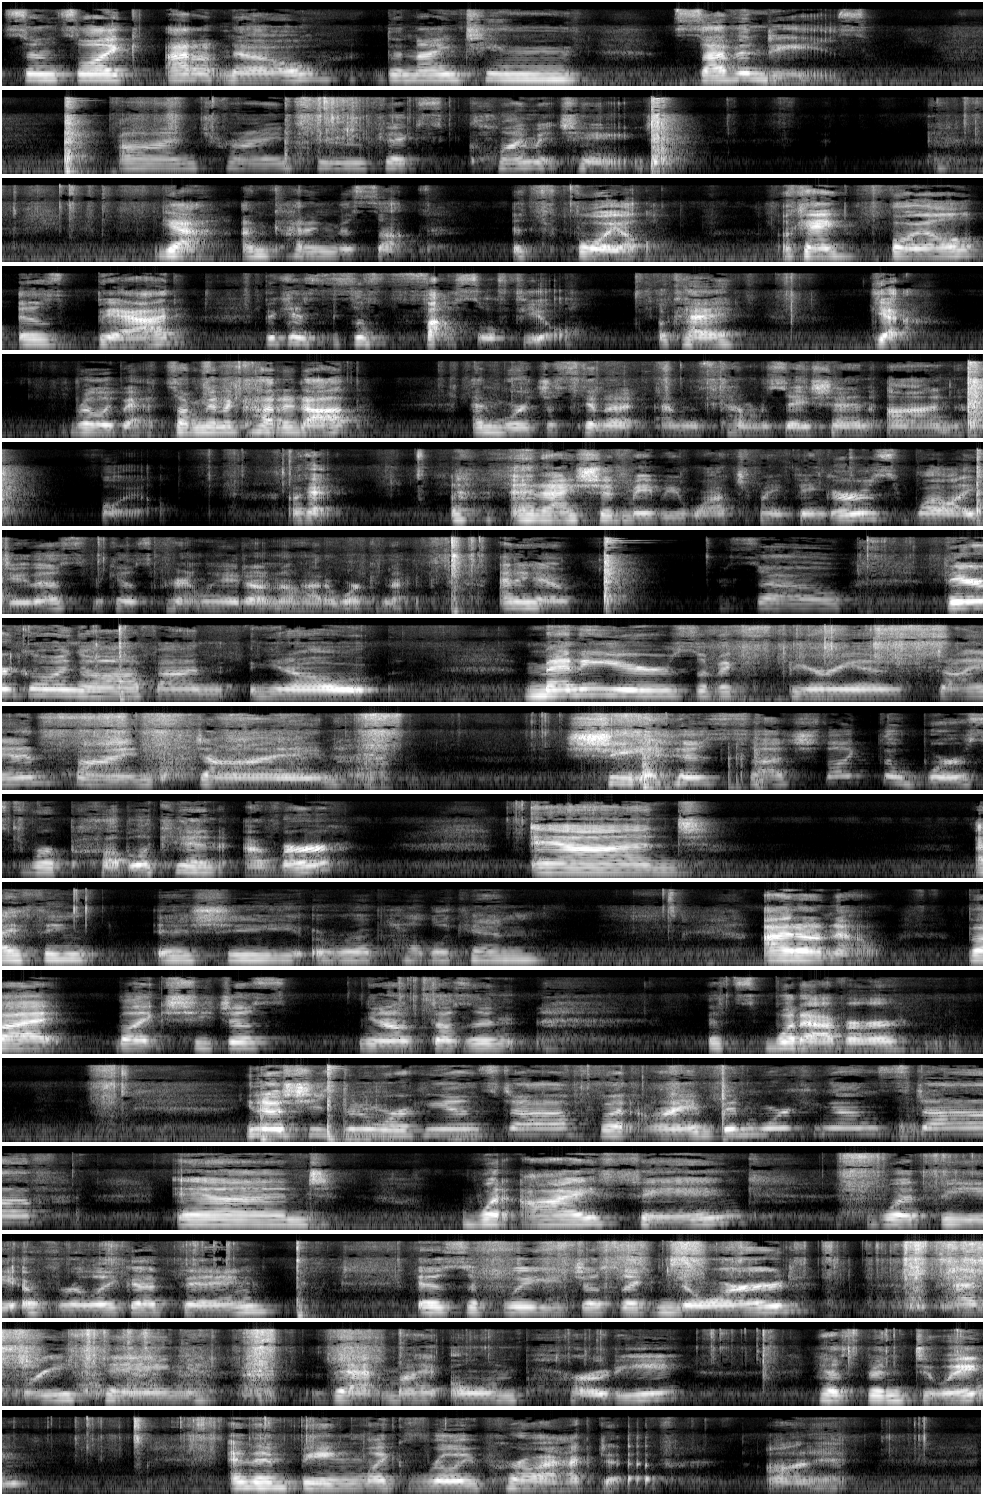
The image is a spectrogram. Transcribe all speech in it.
since like, I don't know, the 1970s on trying to fix climate change yeah, I'm cutting this up. It's foil. Okay? Foil is bad because it's a fossil fuel. Okay? Yeah. Really bad. So I'm going to cut it up and we're just going to end this conversation on foil. Okay. And I should maybe watch my fingers while I do this because apparently I don't know how to work a knife. Anywho, so they're going off on, you know, many years of experience. Dianne Feinstein, she is such like the worst Republican ever. And I think, is she a Republican? I don't know. But like she just, you know, doesn't, it's whatever. You know, she's been working on stuff, but I've been working on stuff. And what I think would be a really good thing is if we just ignored everything that my own party has been doing and then being like really proactive on it.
